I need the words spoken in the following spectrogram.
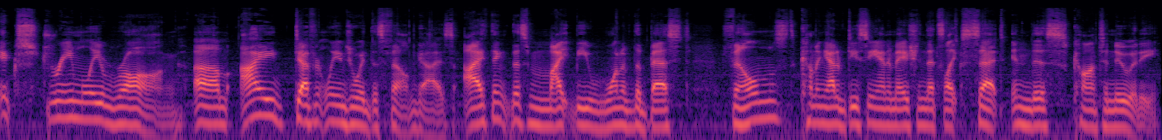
extremely wrong. Um, I definitely enjoyed this film, guys. I think this might be one of the best films coming out of DC animation that's like set in this continuity.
